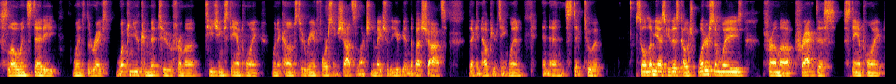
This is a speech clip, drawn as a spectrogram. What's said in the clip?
Slow and steady wins the race. What can you commit to from a teaching standpoint when it comes to reinforcing shot selection to make sure that you're getting the best shots that can help your team win and then stick to it? So let me ask you this, coach. What are some ways from a practice standpoint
